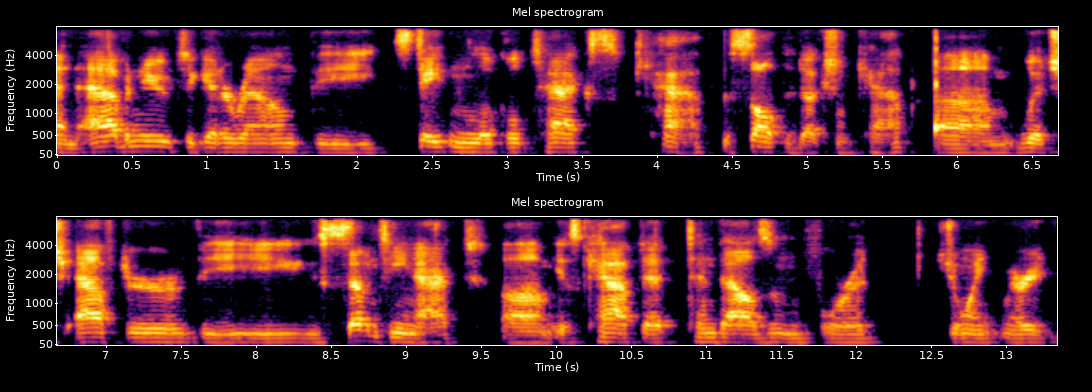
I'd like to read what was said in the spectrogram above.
an avenue to get around the state and local tax cap, the SALT deduction cap, um, which after the 17 Act um, is capped at 10,000 for a joint married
